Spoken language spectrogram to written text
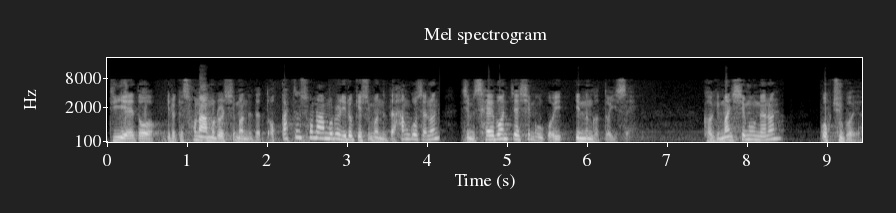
뒤에도 이렇게 소나무를 심었는데 똑같은 소나무를 이렇게 심었는데 한 곳에는 지금 세 번째 심고 있는 것도 있어요. 거기만 심으면은 꼭 죽어요.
